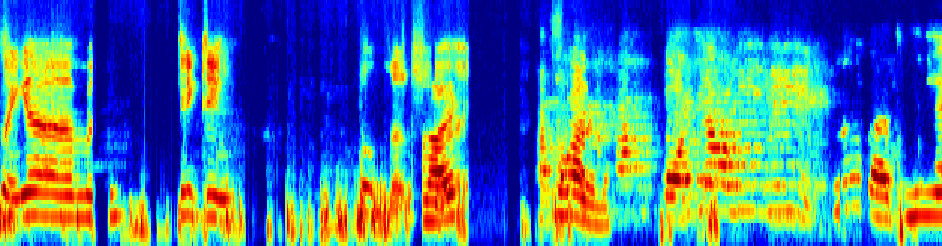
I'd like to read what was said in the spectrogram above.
สวยงามจริงจรูปแบบสวย อะพูดว่าอะไรนะ โบนเจ้าลี่ลี่รูปแบบเรีย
